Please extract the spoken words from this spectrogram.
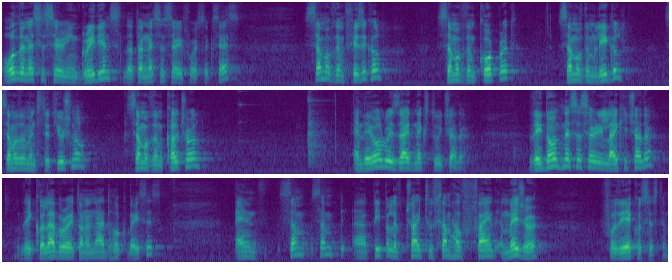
all the necessary ingredients that are necessary for success, some of them physical, some of them corporate, some of them legal, some of them institutional, some of them cultural, and they all reside next to each other. They don't necessarily like each other. They collaborate on an ad hoc basis. And some, some uh, people have tried to somehow find a measure for the ecosystem,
